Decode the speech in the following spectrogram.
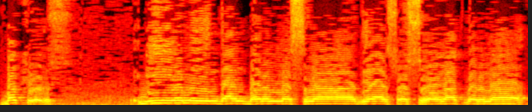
bakıyoruz. Yemeğinden barınmasına, diğer sosyal olanaklarına,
